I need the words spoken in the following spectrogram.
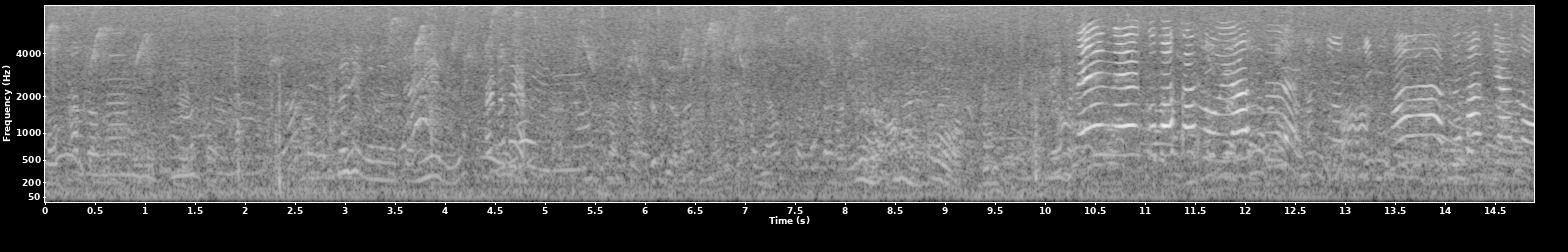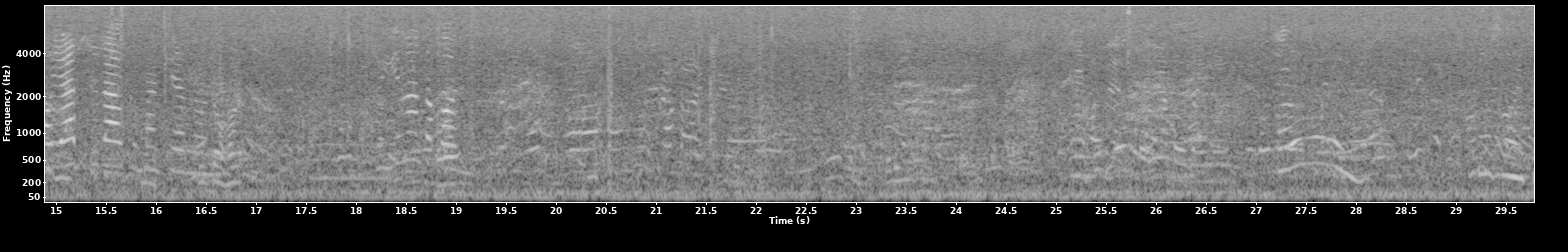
あと何大丈夫見える？ありません。ねえねえ、クマさんのおやつ。ああ、クマちゃんのおやつだ、クマちゃんのおやつ。次のとこ。そうさんいた。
